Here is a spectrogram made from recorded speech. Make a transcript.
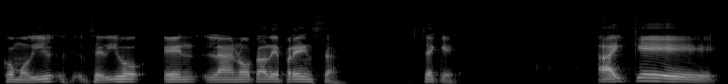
como se dijo en la nota de prensa. sé que hay que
